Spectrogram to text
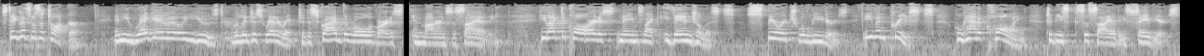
Stieglitz was a talker, and he regularly used religious rhetoric to describe the role of artists in modern society. He liked to call artists names like evangelists, spiritual leaders, even priests who had a calling to be society's saviors.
